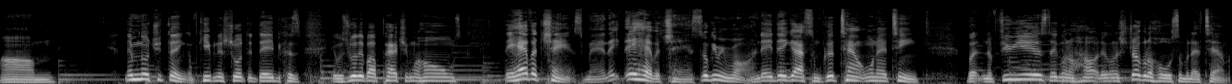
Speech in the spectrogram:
Um, let me know what you think. I'm keeping it short today because it was really about Patrick Mahomes. They have a chance, man. They, they have a chance. Don't get me wrong. They, they got some good talent on that team. But in a few years, they're gonna they're gonna struggle to hold some of that talent.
